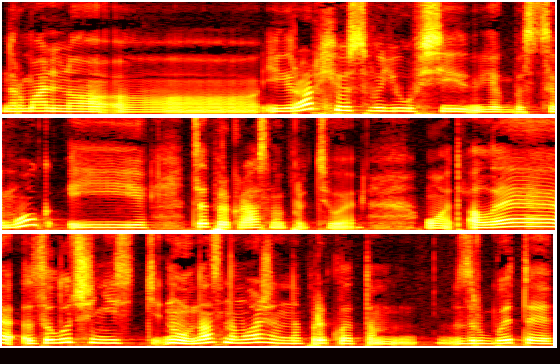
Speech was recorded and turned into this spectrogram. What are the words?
нормально е, ієрархію свою, всі якби з цимок, і це прекрасно працює. От, але залученість, ну в нас не може, наприклад, там зробити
